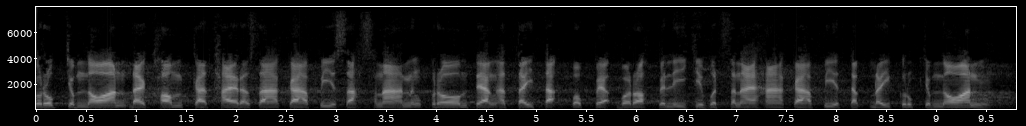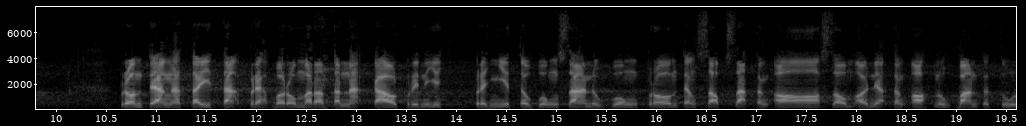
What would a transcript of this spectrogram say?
គ្រប់ចំនួនដែលខំកាត់ថែរក្សាការពារសាសនានឹងព្រមទាំងអតីតពពៈបរោះពលីជីវិតស្នេហាការពារទឹកដីគ្រប់ចំនួន ព្រមទាំងអតីតព្រះបរមរតនកោលព្រះនាយប្រញាតវងសានុវងព្រមទាំងសពសត្វទាំងអស់សូមឲ្យអ្នកទាំងអស់នោះបានទទួល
